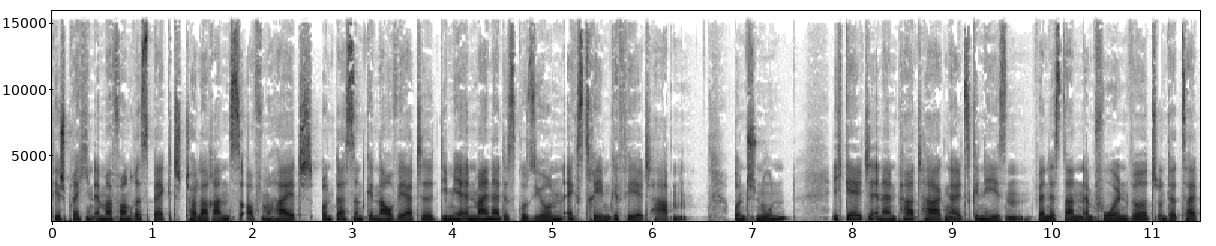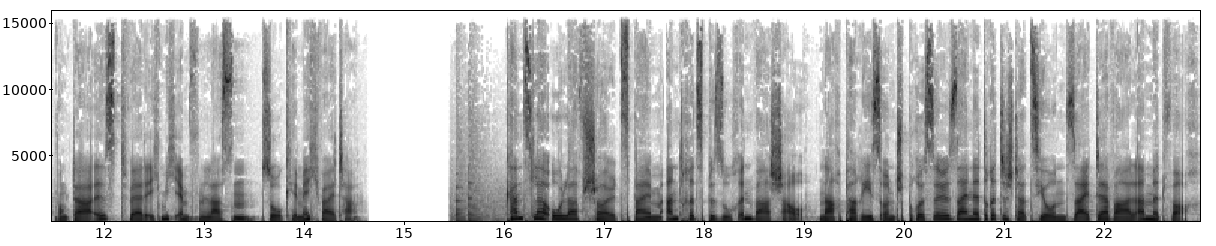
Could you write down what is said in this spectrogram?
Wir sprechen immer von Respekt, Toleranz, Offenheit und das sind genau Werte, die mir in meiner Diskussion extrem gefehlt haben. Und nun? Ich gelte in ein paar Tagen als genesen. Wenn es dann empfohlen wird und der Zeitpunkt da ist, werde ich mich impfen lassen. So Kimmich weiter. Kanzler Olaf Scholz beim Antrittsbesuch in Warschau. Nach Paris und Brüssel seine dritte Station seit der Wahl am Mittwoch.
